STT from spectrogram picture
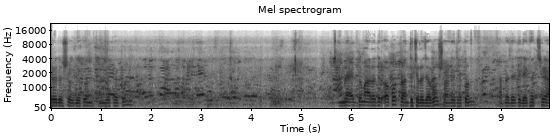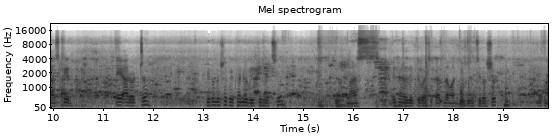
প্রিয় দর্শক, দেখুন, সঙ্গে থাকুন। আমরা একদম আরদের অপর প্রান্তে চলে যাব। সঙ্গে থাকুন, আপনাদেরকে দেখাচ্ছে আজকের এই আড়তটা দেখুন দর্শক, এখানেও বিক্রি হচ্ছে। মাছ, এখানেও দেখতে পাচ্ছি, কাতলা মাছ বিক্রি হচ্ছে দর্শক দেখুন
